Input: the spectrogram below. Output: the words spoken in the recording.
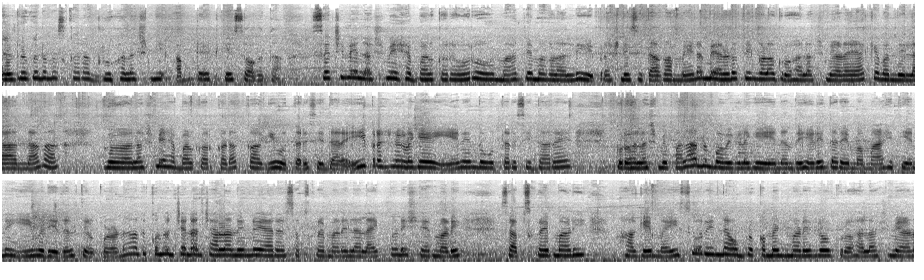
ಎಲ್ರಿಗೂ ನಮಸ್ಕಾರ. ಗೃಹಲಕ್ಷ್ಮಿ ಅಪ್ಡೇಟ್ಗೆ ಸ್ವಾಗತ. ಸಚಿವೆ ಲಕ್ಷ್ಮಿ ಹೆಬ್ಬಾಳ್ಕರ್ ಅವರು ಮಾಧ್ಯಮಗಳಲ್ಲಿ ಪ್ರಶ್ನಿಸಿದಾಗ ಮೇಡಮ್ ಎರಡು ತಿಂಗಳ ಗೃಹಲಕ್ಷ್ಮಿ ಹಣ ಯಾಕೆ ಬಂದಿಲ್ಲ? ಅಂದಾಗ ಗೃಹ- ಲಕ್ಷ್ಮಿ ಹೆಬ್ಬಾಳ್ಕರ್ ಖಡಕ್ಕಾಗಿ ಉತ್ತರಿಸಿದ್ದಾರೆ. ಈ ಪ್ರಶ್ನೆಗಳಿಗೆ ಏನೆಂದು ಉತ್ತರಿಸಿದ್ದಾರೆ? ಗೃಹಲಕ್ಷ್ಮಿ ಫಲಾನುಭವಿಗಳಿಗೆ ಏನೆಂದು ಹೇಳಿದ್ದಾರೆ ಎಂಬ ಮಾಹಿತಿಯನ್ನು ಈ ವಿಡಿಯೋದಲ್ಲಿ ತಿಳ್ಕೊಳ್ಳೋಣ. ಅದಕ್ಕೂ ಮುಂಚೆ ನನ್ನ ಚಾನಲ್ ಇನ್ನೂ ಯಾರ್ಯಾರು ಸಬ್ಸ್ಕ್ರೈಬ್ ಮಾಡಿಲ್ಲ, ಲೈಕ್ ಮಾಡಿ, ಶೇರ್ ಮಾಡಿ, ಸಬ್ಸ್ಕ್ರೈಬ್ ಮಾಡಿ. ಹಾಗೆ ಮೈಸೂರಿಂದ ಒಬ್ಬರು ಕಮೆಂಟ್ ಮಾಡಿದರು ಗೃಹಲಕ್ಷ್ಮಿ ಅಣ್ಣ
